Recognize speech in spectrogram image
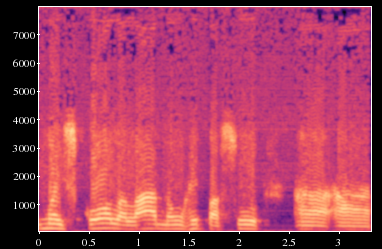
uma escola lá não repassou a,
